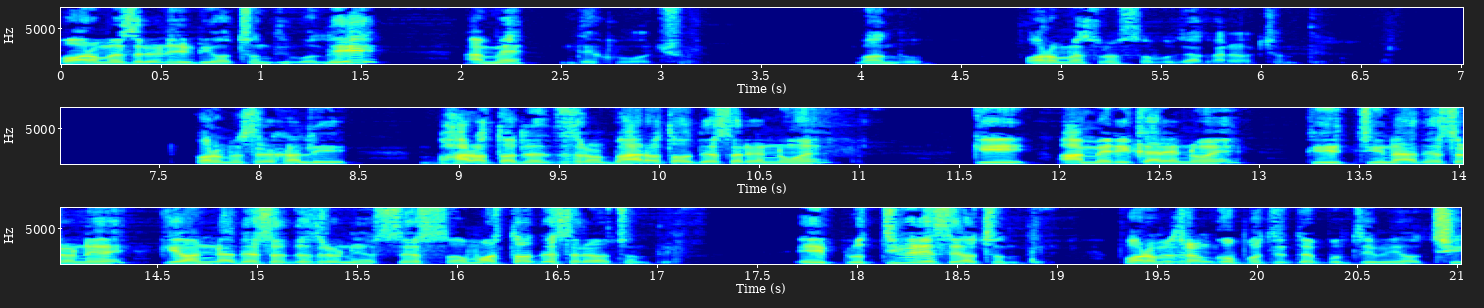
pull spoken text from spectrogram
ପରମେଶ୍ୱର ସେଠି ଅଛନ୍ତି ବୋଲି ଆମେ ଦେଖୁଅଛୁ। ବନ୍ଧୁ ପରମେଶ୍ୱର ସବୁ ଜାଗାରେ ଅଛନ୍ତି। ପରମେଶ୍ୱର ଖାଲି ଭାରତ ଦେଶର ଭାରତ ଦେଶରେ ନୁହେଁ କି ଆମେରିକାରେ ନୁହେଁ କି ଚୀନା ଦେଶରେ ନୁହେଁ କି ଅନ୍ୟ ଦେଶ ଦେଶରେ ନୁହେଁ ସେ ସମସ୍ତ ଦେଶରେ ଅଛନ୍ତି। ଏଇ ପୃଥିବୀରେ ସେ ଅଛନ୍ତି। ପରମେଶ୍ୱରଙ୍କ ଉପସ୍ଥିତ ପୃଥିବୀ ଅଛି।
